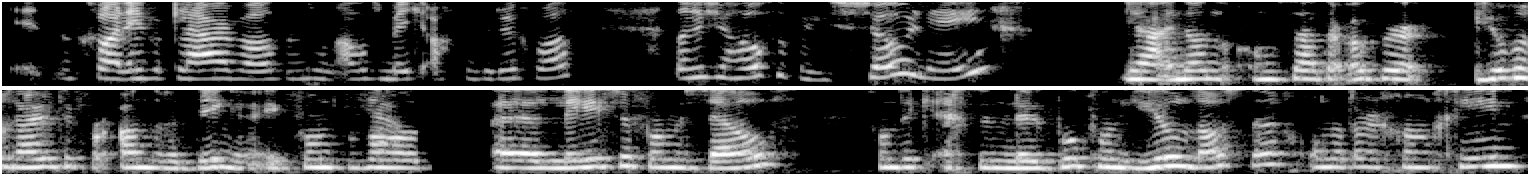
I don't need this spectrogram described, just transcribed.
het gewoon even klaar was en toen alles een beetje achter de rug was. Dan is je hoofd opeens zo leeg. ja, en dan ontstaat er ook weer heel veel ruimte voor andere dingen. Ik vond bijvoorbeeld eh, lezen voor mezelf, vond ik echt een leuk boek, vond ik heel lastig, omdat er gewoon geen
